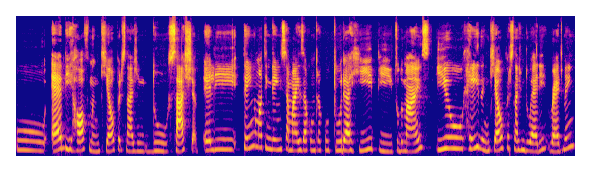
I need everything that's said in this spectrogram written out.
o Abby Hoffman, que é o personagem do Sasha, ele tem uma tendência mais à contracultura hippie e tudo mais. E o Hayden, que é o personagem do Eddie Redmayne,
